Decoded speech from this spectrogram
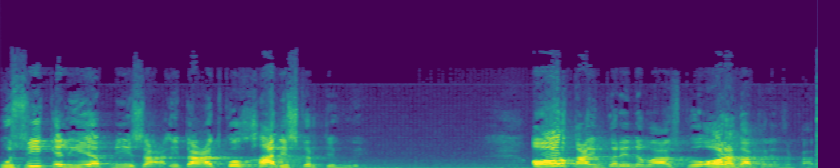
اسی کے لیے اپنی اطاعت کو خالص کرتے ہوئے، اور قائم کریں نماز کو، اور ادا کریں زکات۔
